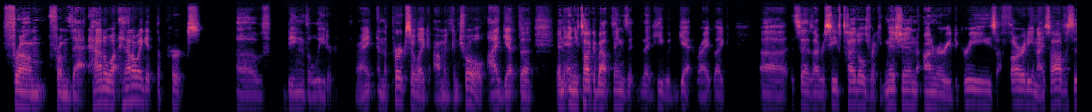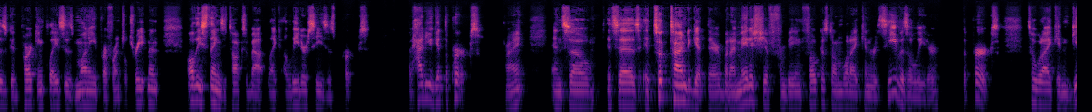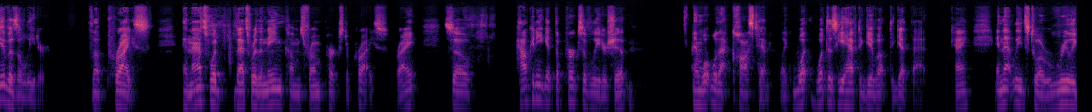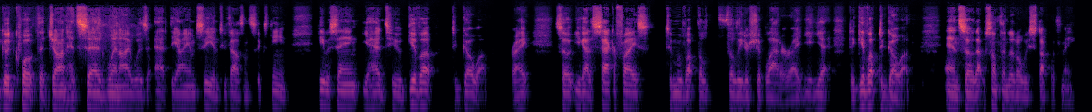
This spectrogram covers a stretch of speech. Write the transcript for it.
from from that how do i how do i get the perks of being the leader right and the perks are like i'm in control i get the and and you talk about things that that he would get right like uh, it says i receive titles recognition honorary degrees authority nice offices good parking places money preferential treatment. All these things he talks about like a leader sees as perks. But how do you get the perks right? And so it says it took time to get there but i made a shift from being focused on what i can receive as a leader the perks to what i can give as a leader the price. And that's what that's where the name comes from perks to price right? So how can he get the perks of leadership and what will that cost him? Like what what does he have to give up to get that? Okay? And that leads to a really good quote that john had said when i was at the imc in 2016 he was saying you had to give up to go up right? So you got to sacrifice to move up the, the leadership ladder right? You, you to give up to go up. And so that was something that always stuck with me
